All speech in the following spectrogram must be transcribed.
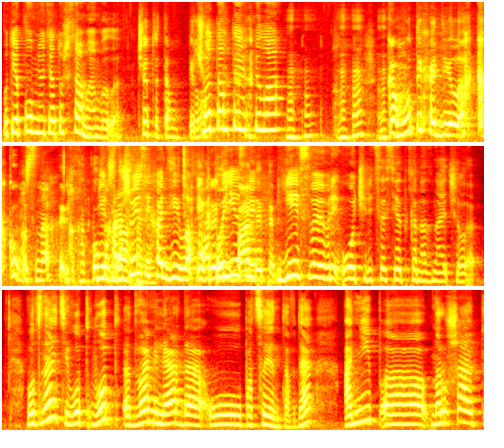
вот я помню, у тебя то же самое было. Что ты там пила? Что там ты пила? Кому ты ходила? К какому знахарю? Не, хорошо, если ходила. А то если ей в свою очередь соседка назначила. Вот знаете, вот, вот 2 миллиарда у пациентов, да? Они э, нарушают,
